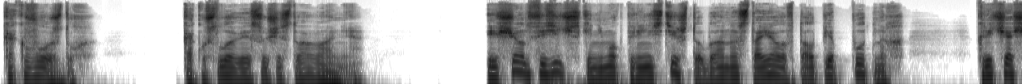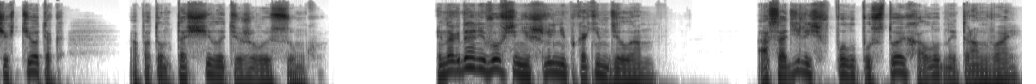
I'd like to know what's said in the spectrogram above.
как воздух, как условие существования. Еще он физически не мог перенести, чтобы она стояла в толпе потных, кричащих теток, а потом тащила тяжелую сумку. Иногда они вовсе не шли ни по каким делам, а садились в полупустой холодный трамвай,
